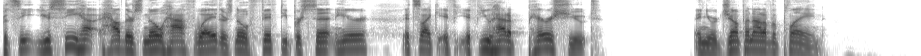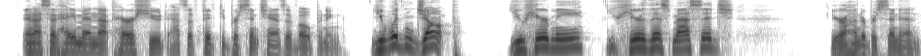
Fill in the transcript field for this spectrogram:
But see, you see how, how there's no halfway, there's no 50% here. It's like if, if you had a parachute and you were jumping out of a plane, and I said, hey man, that parachute has a 50% chance of opening, you wouldn't jump. You hear me, you hear this message, you're 100% in.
